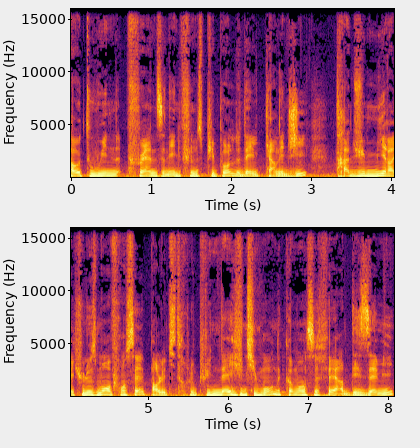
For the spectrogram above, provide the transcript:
How to Win Friends and Influence People de Dale Carnegie, traduit miraculeusement en français par le titre le plus naïf du monde, Comment se faire des amis.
